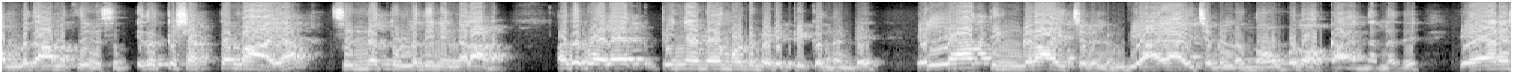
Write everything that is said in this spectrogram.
ഒമ്പതാമത്തെ ദിവസം ഇതൊക്കെ ശക്തമായ സുന്നത്തുള്ള ദിനങ്ങളാണ്. അതുപോലെ പിന്നീട് അങ്ങോട്ട് പഠിപ്പിക്കുന്നുണ്ട് എല്ലാ തിങ്കളാഴ്ചകളിലും വ്യാഴാഴ്ചകളിലും നോമ്പ് നോക്കുക എന്നുള്ളത് ഏറെ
